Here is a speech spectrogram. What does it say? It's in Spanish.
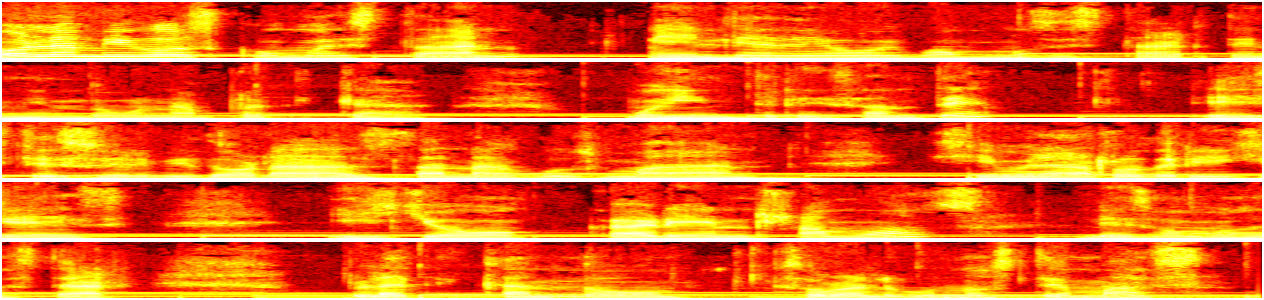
Hola amigos, ¿cómo están? El día de hoy vamos a estar teniendo una plática muy interesante. Este, servidoras Dana Guzmán, Jimena Rodríguez y yo, Karen Ramos, les vamos a estar platicando sobre algunos temas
